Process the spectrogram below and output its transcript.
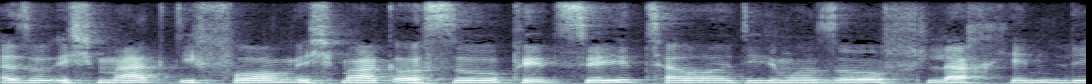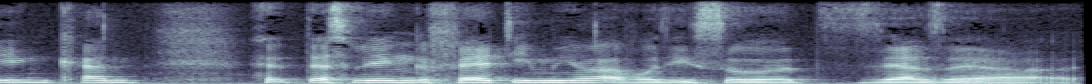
Also ich mag die Form, ich mag auch so PC-Tower, die man so flach hinlegen kann. Deswegen gefällt die mir, aber die ist so sehr, sehr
